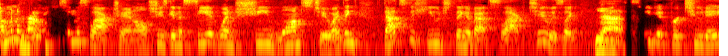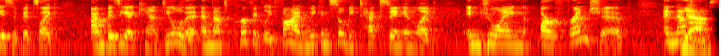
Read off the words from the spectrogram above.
I'm going to throw this in the Slack channel. She's going to see it when she wants to. I think that's the huge thing about Slack too. Is like, yeah, leave it for two days if it's like I'm busy, I can't deal with it, and that's perfectly fine. We can still be texting and like enjoying our friendship. And that's yes.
